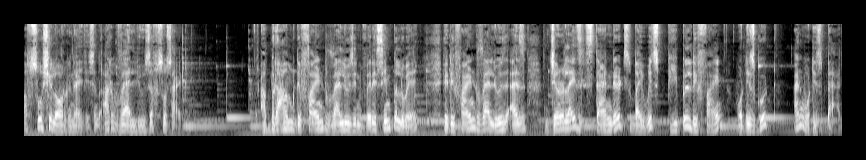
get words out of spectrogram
of social organization are values of society. Abraham defined values in very simple way. He defined values as generalized standards by which people define what is good and what is bad.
